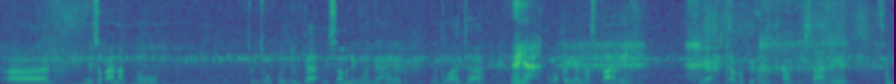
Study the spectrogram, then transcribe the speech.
eh, besok anakku cucuku juga bisa menikmati air. Itu aja. Iya. Aku pengen lestari. Ya seperti itu. Salam lestari. Salam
